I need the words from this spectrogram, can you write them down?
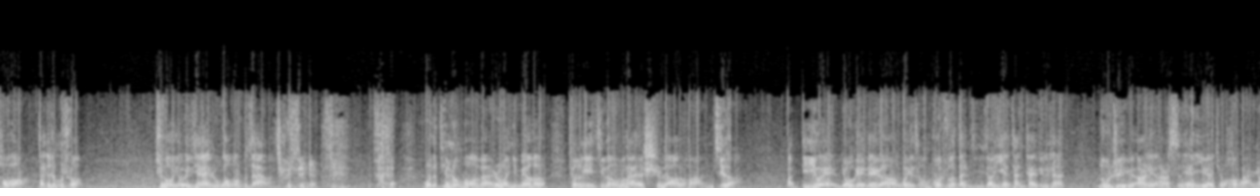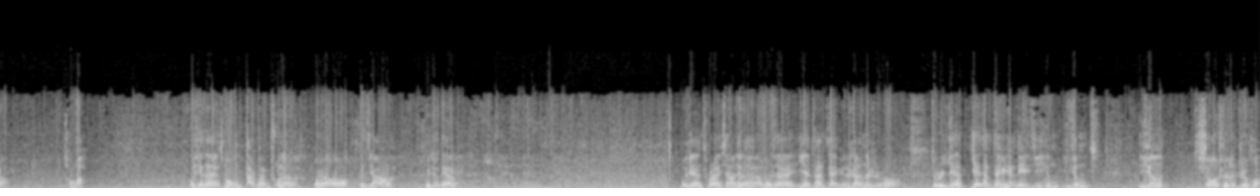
好不好？咱就这么说。之后有一天如果我不在了，就是。我的听众朋友们，如果你们要整理基本无害的史料的话，你记得把第一位留给这个未曾播出的单集，叫《夜探太平山》，录制于二零二四年一月九号晚上，好吗？我现在从大馆出来了，我要回家了，回酒店了。我今天突然想起来，我在《夜探太平山》的时候，就是《夜夜探太平山》那一集已经已经已经消失了之后，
